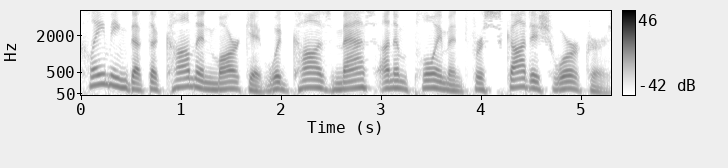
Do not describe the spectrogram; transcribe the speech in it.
claiming that the common market would cause mass unemployment for Scottish workers,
